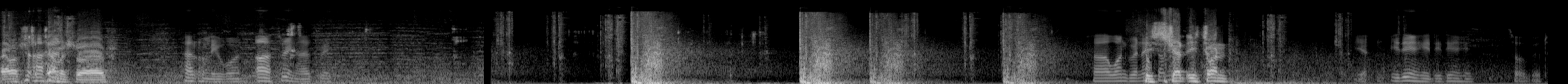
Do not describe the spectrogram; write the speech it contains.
How much damage do I have? Had only one. Ah, three now, three. Uh, one grenade. He's, ch- he's trying. Yeah, he didn't hit, he didn't hit. So good.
